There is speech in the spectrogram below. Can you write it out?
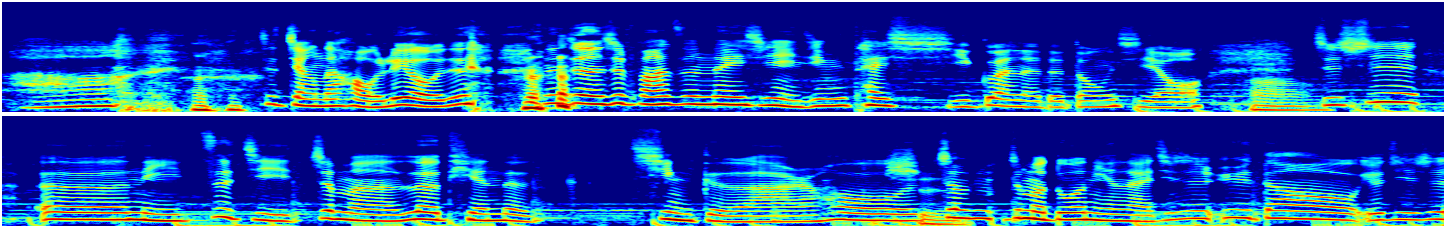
啊，这讲得好溜，这那真的是发自内心，已经太习惯了的东西哦。啊，只是呃，你自己这么乐天的。性格啊，然后这这么多年来，其实遇到尤其是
